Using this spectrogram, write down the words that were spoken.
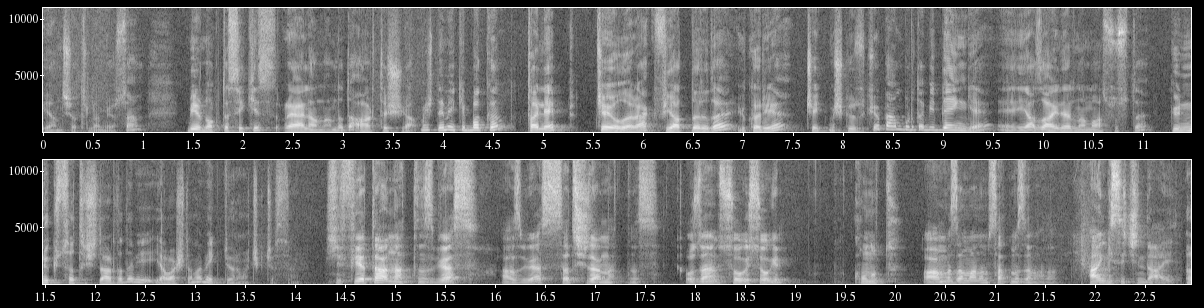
yanlış hatırlamıyorsam 1.8 reel anlamda da artış yapmış. Demek ki bakın talep şey olarak fiyatları da yukarıya çekmiş gözüküyor. Ben burada bir denge e, yaz aylarına mahsus da günlük satışlarda da bir yavaşlama bekliyorum açıkçası. Şimdi fiyatı anlattınız biraz. Az biraz. Satışı da anlattınız. O zaman soruyu sorayım. Konut alma zamanı mı satma zamanı mı? Hangisi için daha iyi? Ee,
